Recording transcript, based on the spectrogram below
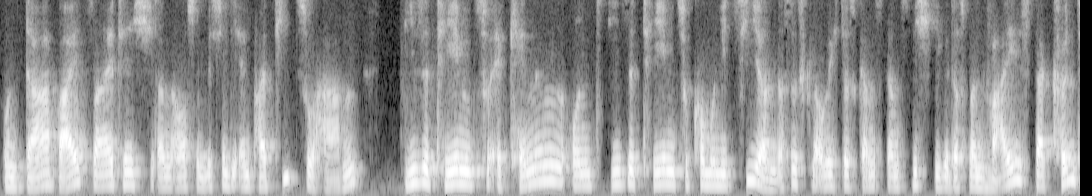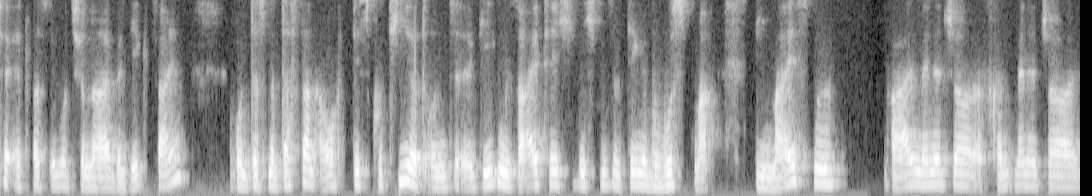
Und da beidseitig dann auch so ein bisschen die Empathie zu haben, diese Themen zu erkennen und diese Themen zu kommunizieren. Das ist, glaube ich, das ganz, ganz Wichtige, dass man weiß, da könnte etwas emotional belegt sein und dass man das dann auch diskutiert und äh, gegenseitig sich diese Dinge bewusst macht. Die meisten Wahlmanager oder Fremdmanager,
